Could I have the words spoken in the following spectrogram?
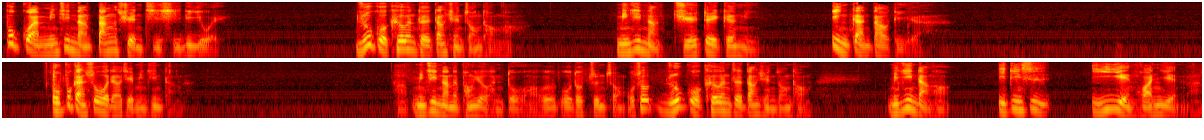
不管民进党当选几席立委，如果柯文哲当选总统哦，民进党绝对跟你硬干到底的。我不敢说我了解民进党啊，民进党的朋友很多哈，我我都尊重。我说，如果柯文哲当选总统，民进党哈一定是以眼还眼啊。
